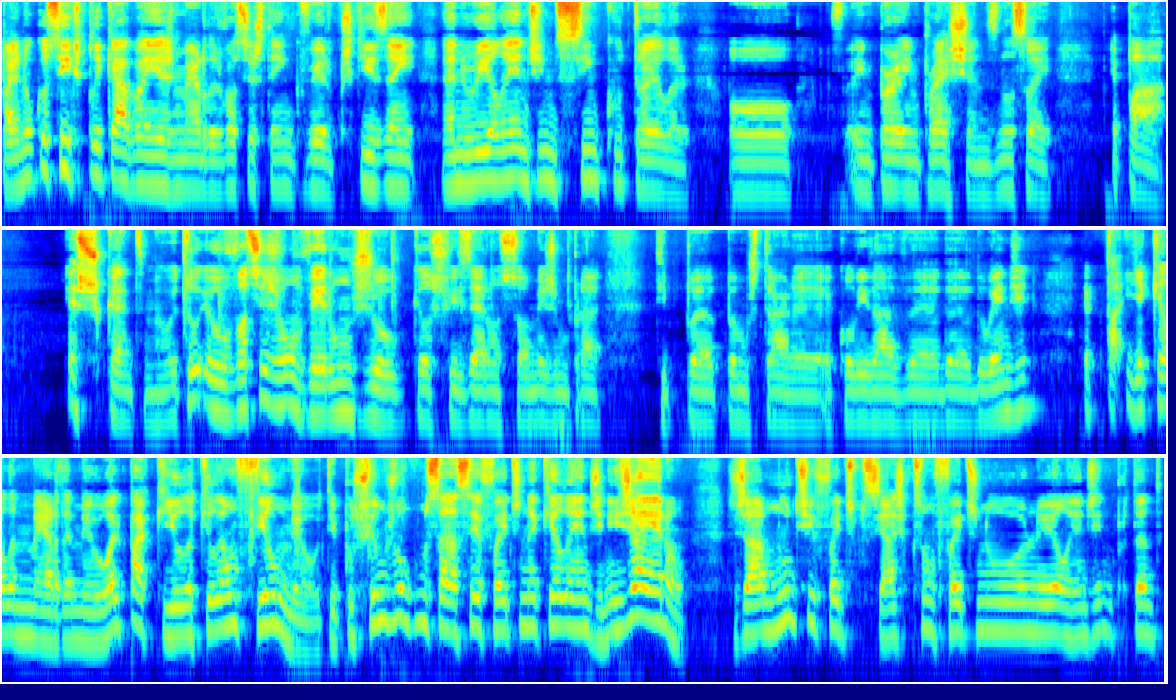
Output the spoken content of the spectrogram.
Pá, eu não consigo explicar bem as merdas, vocês têm que ver. Pesquisem Unreal Engine 5 trailer ou Impressions, não sei. Epá, é chocante, meu. Eu tô, eu, vocês vão ver um jogo que eles fizeram só mesmo para tipo, para, mostrar a, qualidade da, da, do engine. Epá, e aquela merda, meu, olha para aquilo, aquilo é um filme, meu. Tipo, os filmes vão começar a ser feitos naquele engine. E já eram. Já há muitos efeitos especiais que são feitos no Unreal Engine, portanto,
